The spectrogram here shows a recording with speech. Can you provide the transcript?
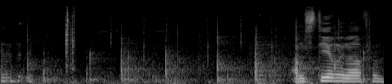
I'm stealing off him.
